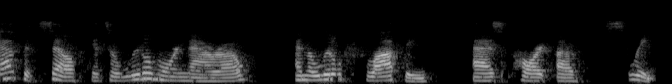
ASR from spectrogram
path itself gets a little more narrow and a little floppy as part of sleep.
